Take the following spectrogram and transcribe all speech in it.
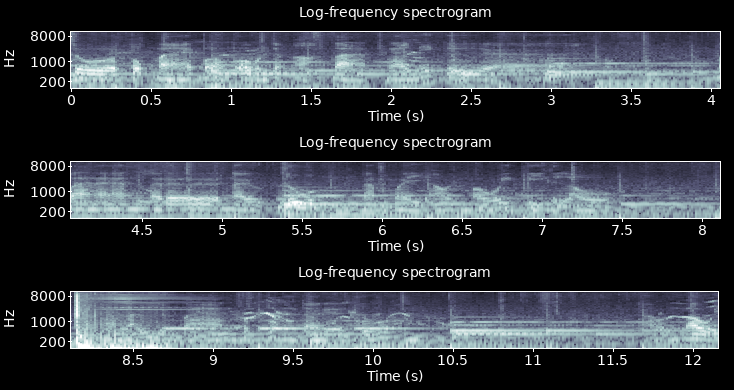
សួរពុកម៉ែបងប្អូនទាំងអស់បាទថ្ងៃនេះគឺអឺបានរើនៅដួងដើម្បីឲ្យម៉ួយ2គីឡូឥឡូវយើងបានកំពុងតែរើដួងឲ្យម៉ួយ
